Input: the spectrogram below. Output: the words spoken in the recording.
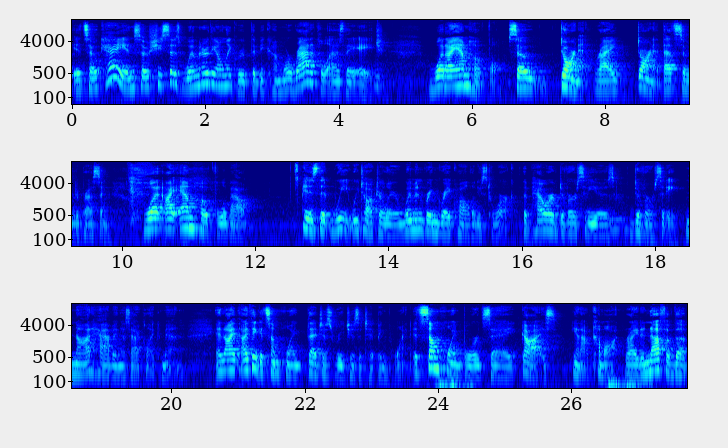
it's okay. And so she says women are the only group that become more radical as they age. What I am hopeful. So darn it, right? Darn it. That's so depressing. What I am hopeful about is that we we talked earlier women bring great qualities to work the power of diversity is mm. diversity not having us act like men and I, I think at some point that just reaches a tipping point at some point boards say guys you know come on right enough of the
